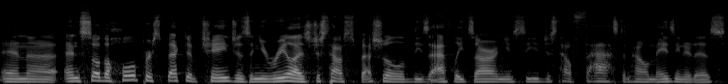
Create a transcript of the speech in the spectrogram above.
And, uh, and so the whole perspective changes, and you realize just how special these athletes are, and you see just how fast and how amazing it is.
